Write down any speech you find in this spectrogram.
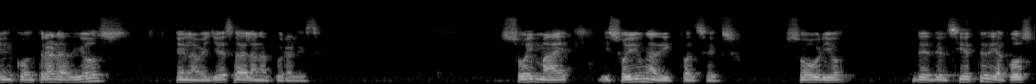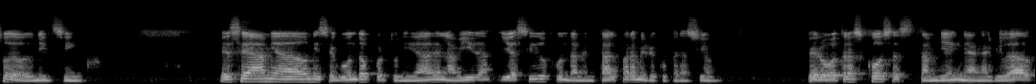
Encontrar a Dios en la belleza de la naturaleza. Soy Mike y soy un adicto al sexo, sobrio, desde el 7 de agosto de 2005. SA me ha dado mi segunda oportunidad en la vida y ha sido fundamental para mi recuperación, pero otras cosas también me han ayudado.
